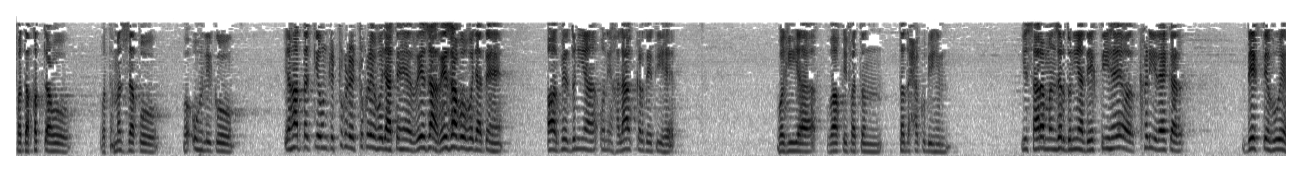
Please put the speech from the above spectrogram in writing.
فتح ہو وہ تمزق وہ اہلی کو یہاں تک کہ ان کے ٹکڑے ٹکڑے ہو جاتے ہیں ریزا ریزا وہ ہو جاتے ہیں اور پھر دنیا انہیں ہلاک کر دیتی ہے۔ وہی واقفتن تدحک بہن یہ سارا منظر دنیا دیکھتی ہے اور کھڑی رہ کر دیکھتے ہوئے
